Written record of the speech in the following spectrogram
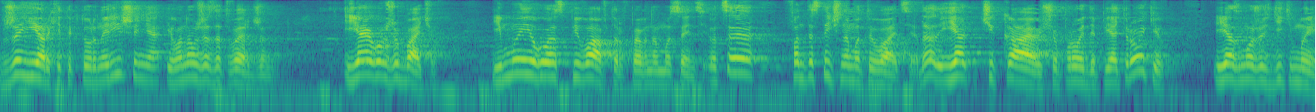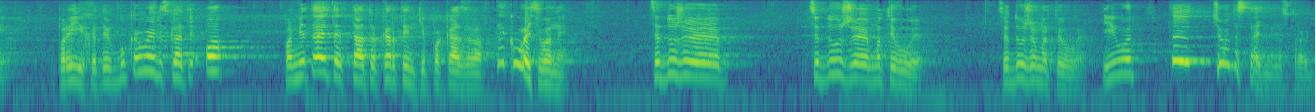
Вже є архітектурне рішення, і воно вже затверджене. І я його вже бачив. І ми його співавтор в певному сенсі. Оце фантастична мотивація. Да? Я чекаю, що пройде 5 років, і я зможу з дітьми приїхати в Буковель і сказати: о, пам'ятаєте, тато картинки показував? Так ось вони. Це дуже, це дуже мотивує. Це дуже мотивує. І от цього достатньо насправді.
